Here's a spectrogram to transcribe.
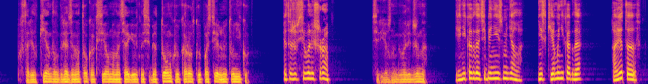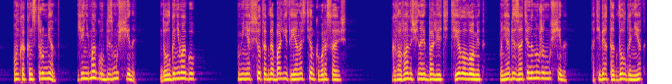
— повторил Кендалл, глядя на то, как Селма натягивает на себя тонкую короткую постельную тунику. «Это же всего лишь раб», — серьезно говорит жена. «Я никогда тебе не изменяла. Ни с кем и никогда. А это... он как инструмент. Я не могу без мужчины. Долго не могу. У меня все тогда болит, и я на стенку бросаюсь. Голова начинает болеть, тело ломит. Мне обязательно нужен мужчина. А тебя так долго нет.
